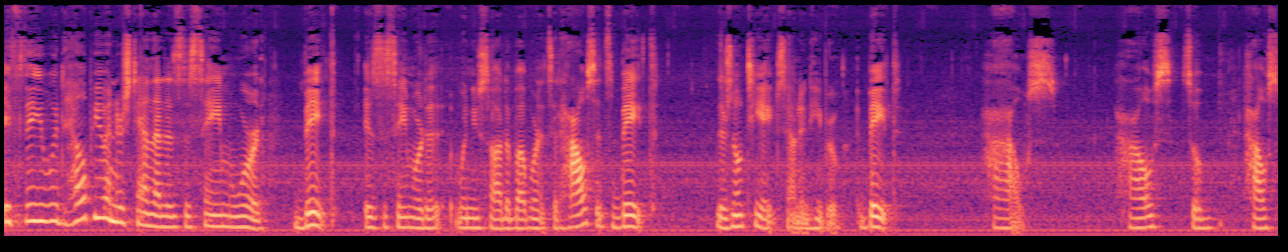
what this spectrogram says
If they would help you understand that it's the same word, Beit is the same word when you saw it above when it said house, it's Beit. There's no TH sound in Hebrew. Beit house. House, so house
